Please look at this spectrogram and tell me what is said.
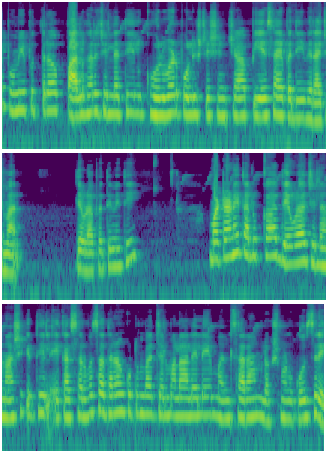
भूमिपुत्र पालघर जिल्ह्यातील घोलवड पोलीस स्टेशनच्या पी एस आयपदी विराजमान. देवळा प्रतिनिधी. मटाणे तालुका देवळा जिल्हा नाशिक येथील एका सर्वसाधारण कुटुंबात जन्माला आलेले मनसाराम लक्ष्मण गोजरे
